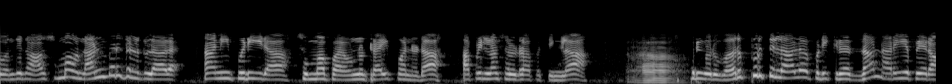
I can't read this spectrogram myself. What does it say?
வந்து நான் சும்மா நண்பர்களால நீ பிடிடா. சும்மா ஒன்னும் ட்ரை பண்ணுடா. அப்படின்லாம் சொல்றா பாத்தீங்களா? அப்படி ஒரு வற்புறுத்தலால பிடிக்கிறது தான் நிறைய பேரா.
